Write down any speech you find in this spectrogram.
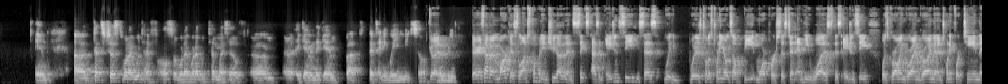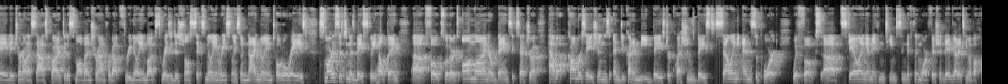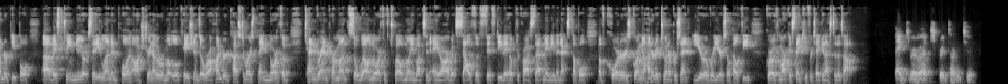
And that's just what I would have also what I what I would tell myself um, again and again. But that's anyway in me. So good. There you guys have it. Marcus launched the company in 2006 as an agency. He says what he would have told his 20 year old self be more persistent, and he was. This agency was growing, growing, growing. Then in 2014, they they turned on a SaaS product, did a small venture round for about three million bucks, raised additional six million recently, so nine million total raised. Smart Assistant is basically helping uh, folks, whether it's online or banks, etc., have conversations and do kind of need based or questions based selling and support with folks, uh, scaling and making teams significantly more efficient. They've got a team of 100 100 people uh, based between New York City, London, Poland, Austria, and other remote locations. Over 100 customers paying north of 10 grand per month, so well north of 12 million bucks in AR, but south of 50. They hope to cross that maybe in the next couple of quarters, growing 100 to 200 percent year over year. So healthy growth. Marcus, thank you for taking us to the top. Thank you very much. Great talking to you.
